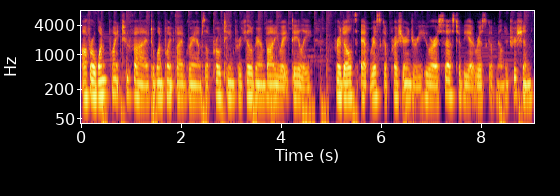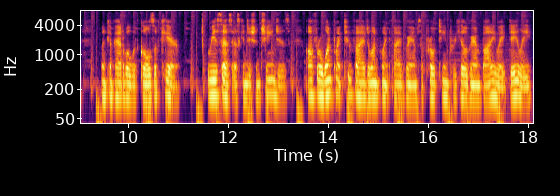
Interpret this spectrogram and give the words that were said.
Offer 1.25 to 1.5 grams of protein per kilogram body weight daily for adults at risk of pressure injury who are assessed to be at risk of malnutrition when compatible with goals of care Reassess as condition changes. Offer 1.25 to 1.5 grams of protein per kilogram body weight daily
